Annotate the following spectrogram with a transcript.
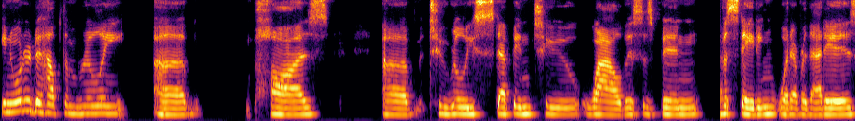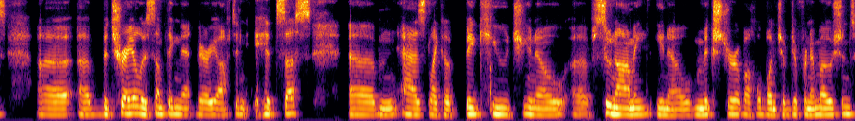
in order to help them really uh, pause uh, to really step into wow this has been devastating, whatever that is. Uh, betrayal is something that very often hits us um, as like a big, huge, you know, uh, tsunami, you know, mixture of a whole bunch of different emotions.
